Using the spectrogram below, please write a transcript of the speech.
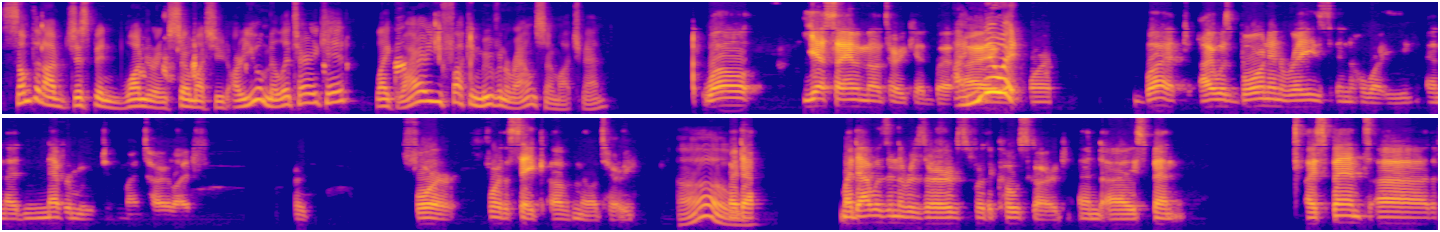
something I've just been wondering so much, dude. Are you a military kid? Like, why are you fucking moving around so much, man? Well, yes, I am a military kid, but I knew was it! born- but I was born and raised in Hawaii, and I'd never moved in my entire life for for for the sake of military. Oh, My dad, my dad was in the reserves for the Coast Guard, and I spent I spent uh, the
